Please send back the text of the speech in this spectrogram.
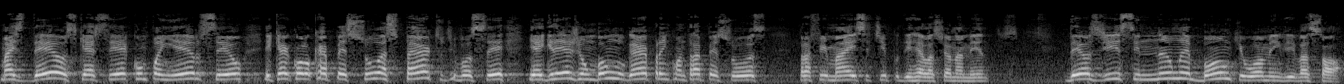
mas Deus quer ser companheiro seu e quer colocar pessoas perto de você, e a igreja é um bom lugar para encontrar pessoas para firmar esse tipo de relacionamentos. Deus disse: não é bom que o homem viva só.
